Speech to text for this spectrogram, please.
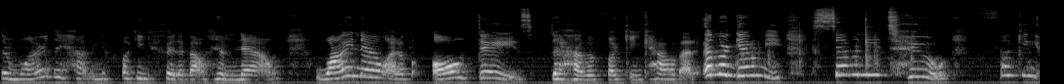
Then why are they having a fucking fit about him now? Why now, out of all days, to have a fucking cow about it? And they're giving me 72 fucking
